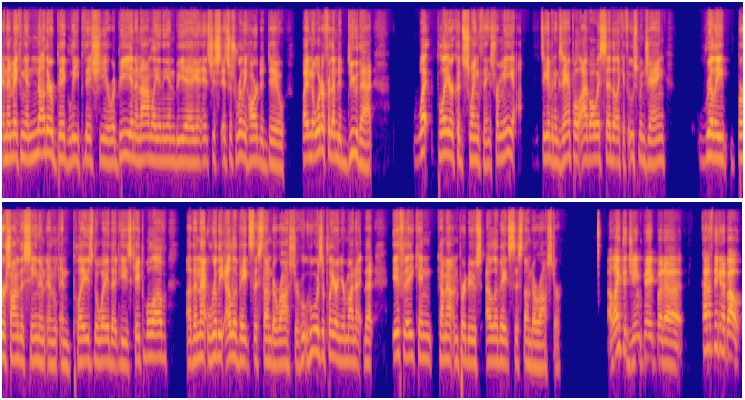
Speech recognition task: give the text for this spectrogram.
and then making another big leap this year would be an anomaly in the NBA, and it's just it's just really hard to do. But in order for them to do that, what player could swing things? For me, to give an example, I've always said that like if Ousmane Dieng really bursts onto the scene and, and, and plays the way that he's capable of, uh, then that really elevates this Thunder roster. Who, who is a player in your mind that, that if they can come out and produce, elevates this Thunder roster? I like the Dieng pick, but uh, kind of thinking about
